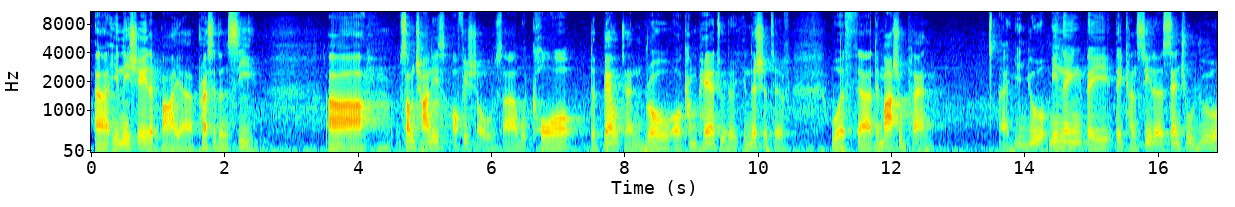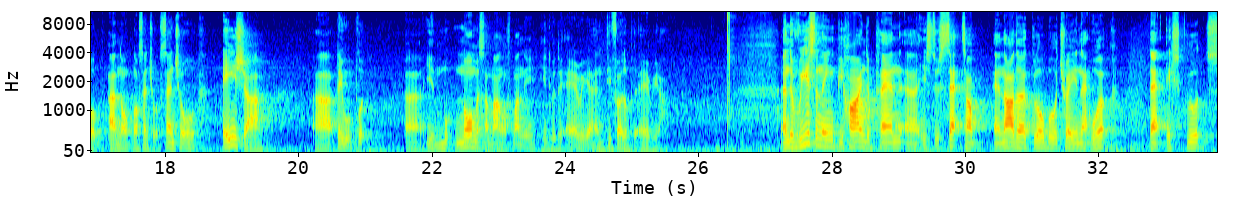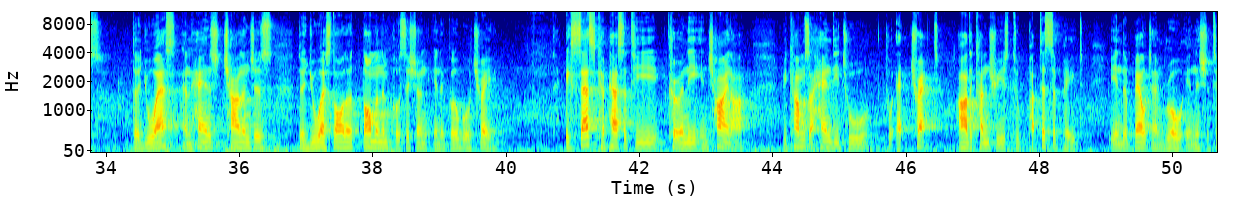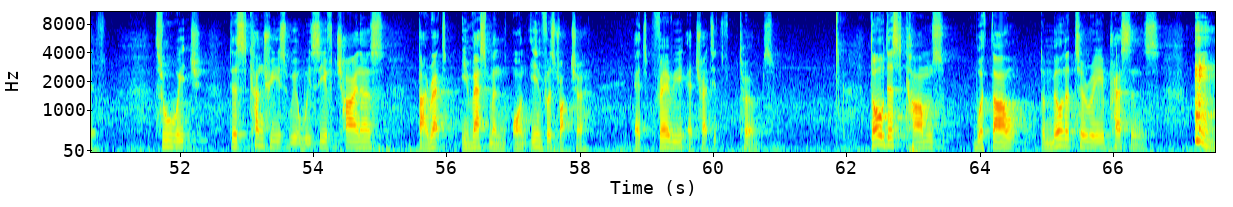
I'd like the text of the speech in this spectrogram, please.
uh, initiated by uh, President Xi. Uh, some Chinese officials uh, would call the Belt and Road or compare to the initiative with uh, the Marshall Plan uh, in Europe, meaning they, they consider Central Europe, not, not Central, Central Asia, they would put enormous amount of money into the area and develop the area. And the reasoning behind the plan uh, is to set up another global trade network that excludes the US and hence challenges the US dollar dominant position in the global trade. Excess capacity currently in China becomes a handy tool to attract other countries to participate in the Belt and Road Initiative, through which these countries will receive China's direct investment on infrastructure at very attractive terms. Though this comes without the military presence uh,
